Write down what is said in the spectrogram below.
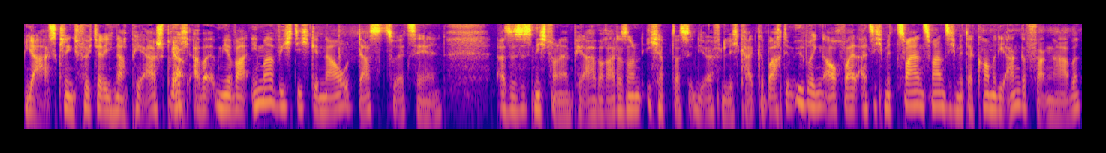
Ja, es klingt fürchterlich nach PR-Sprech, ja. aber mir war immer wichtig, genau das zu erzählen. Also es ist nicht von einem PR-Berater, sondern ich habe das in die Öffentlichkeit gebracht. Im Übrigen auch, weil als ich mit 22 mit der Comedy angefangen habe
